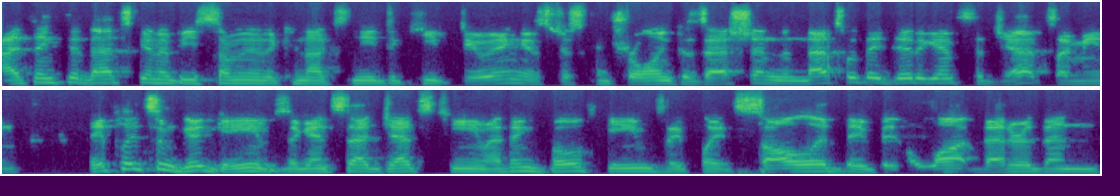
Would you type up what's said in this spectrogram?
I think that that's going to be something the Canucks need to keep doing is just controlling possession, and that's what they did against the Jets. I mean, they played some good games against that Jets team. I think both games they played solid. They've been a lot better than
